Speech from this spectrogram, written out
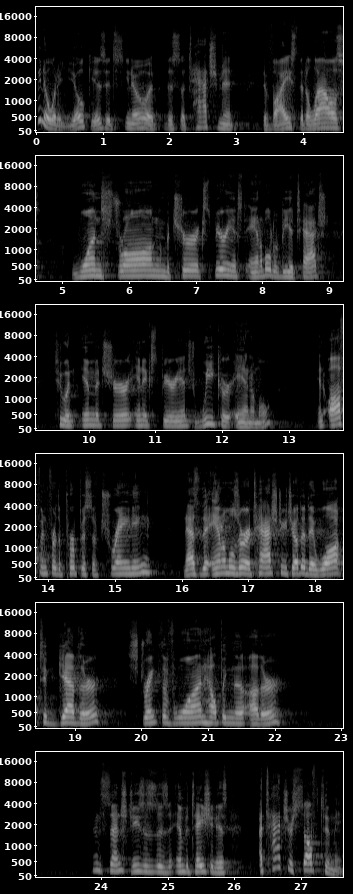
we know what a yoke is it's, you know, a, this attachment device that allows one strong, mature, experienced animal to be attached to an immature, inexperienced, weaker animal, and often for the purpose of training. And as the animals are attached to each other, they walk together, strength of one helping the other. In a sense, Jesus' invitation is attach yourself to me.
